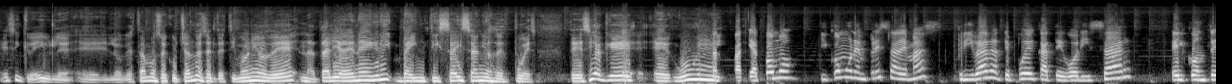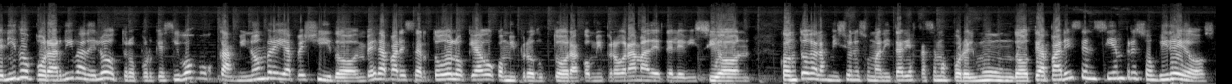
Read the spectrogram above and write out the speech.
Es increíble. Eh, lo que estamos escuchando es el testimonio de Natalia de Negri 26 años después. Te decía que eh, Google... ¿Y cómo, ¿Y cómo una empresa además privada te puede categorizar el contenido por arriba del otro? Porque si vos buscas mi nombre y apellido, en vez de aparecer todo lo que hago con mi productora, con mi programa de televisión, con todas las misiones humanitarias que hacemos por el mundo, te aparecen siempre esos videos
